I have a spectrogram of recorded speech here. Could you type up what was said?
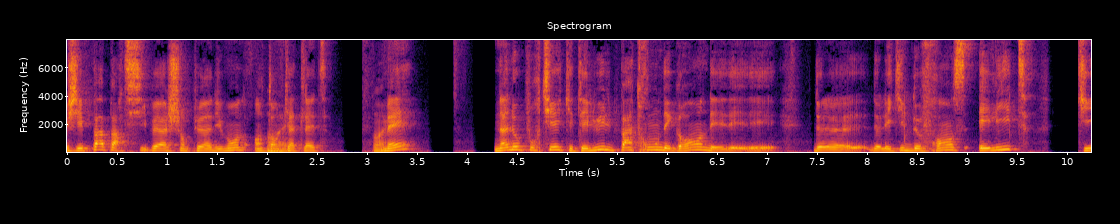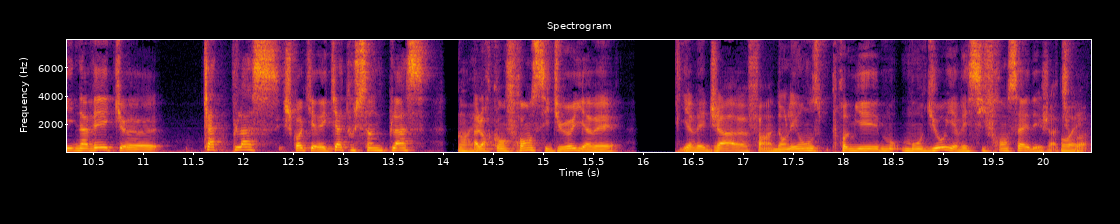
j'ai pas participé à ce championnat du monde en tant Ouais. qu'athlète, Ouais. mais Nano Pourtier, qui était lui le patron des grands des, des- des- de, de l'équipe de France élite, qui n'avait que quatre places, je crois qu'il y avait quatre ou cinq places, Ouais. alors qu'en France, si tu veux, il y avait il y avait déjà, enfin, dans les 11 premiers mon- mondiaux, il y avait 6 Français déjà, tu Ouais, vois.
